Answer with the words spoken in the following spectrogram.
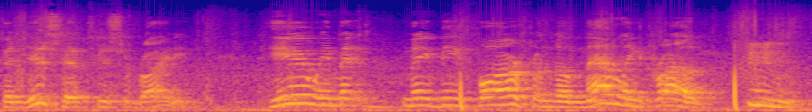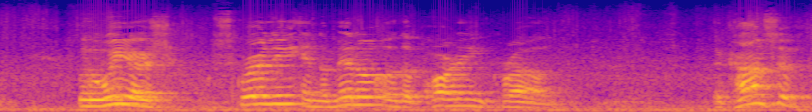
conducive to sobriety. Here we may, may be far from the maddling crowd, but we are squarely in the middle of the partying crowd. The concept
